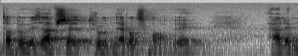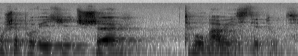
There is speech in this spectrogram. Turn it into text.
To były zawsze trudne rozmowy, ale muszę powiedzieć, że to był mały instytut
